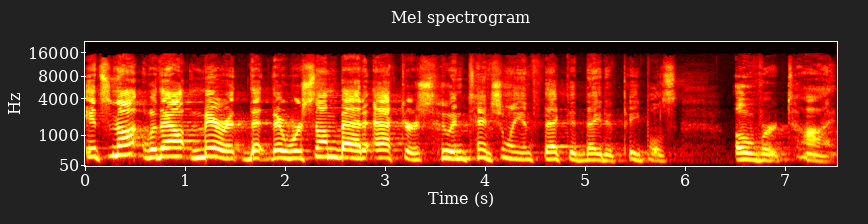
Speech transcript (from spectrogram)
it's not without merit that there were some bad actors who intentionally infected native peoples over time.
